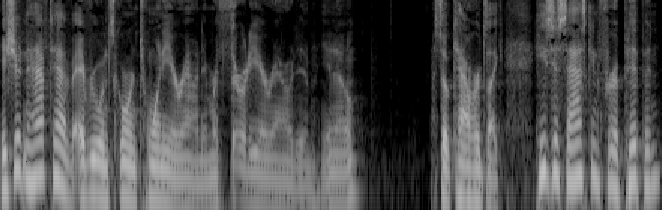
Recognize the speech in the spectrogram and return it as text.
He shouldn't have to have everyone scoring twenty around him or thirty around him. You know. So Cowherd's like, he's just asking for a Pippen.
